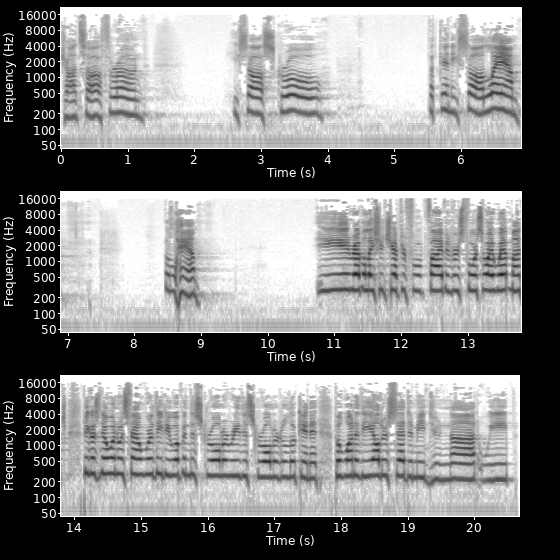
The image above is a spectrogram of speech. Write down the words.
John saw a throne, he saw a scroll, but then he saw a lamb. The lamb. In Revelation chapter four, 5 and verse 4, so I wept much because no one was found worthy to open the scroll or read the scroll or to look in it. But one of the elders said to me, Do not weep.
